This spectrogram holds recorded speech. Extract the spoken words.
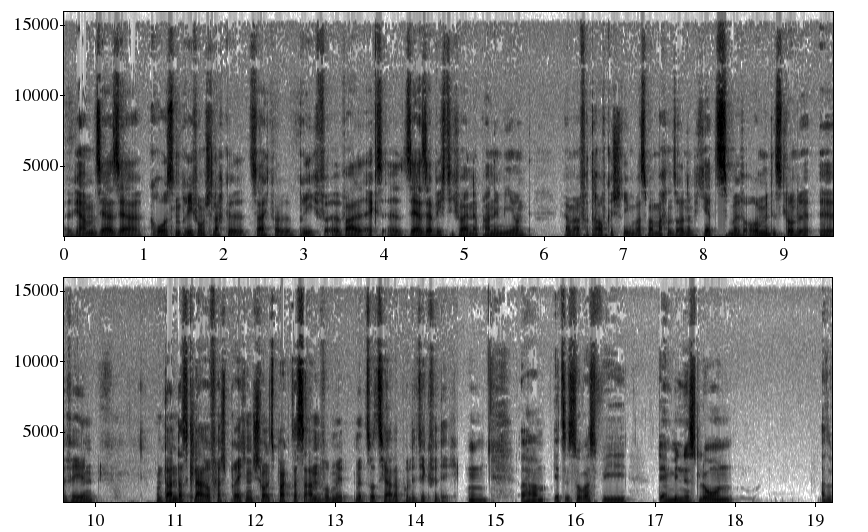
äh, wir haben einen sehr, sehr großen Briefumschlag gezeigt, weil Briefwahl äh, sehr, sehr wichtig war in der Pandemie. Und wir haben einfach draufgeschrieben, was man machen soll, nämlich jetzt 12 Euro Mindestlohn äh, wählen. Und dann das klare Versprechen, Scholz packt das an. Womit? Mit sozialer Politik für dich. Hm. Ähm, jetzt ist sowas wie der Mindestlohn, also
